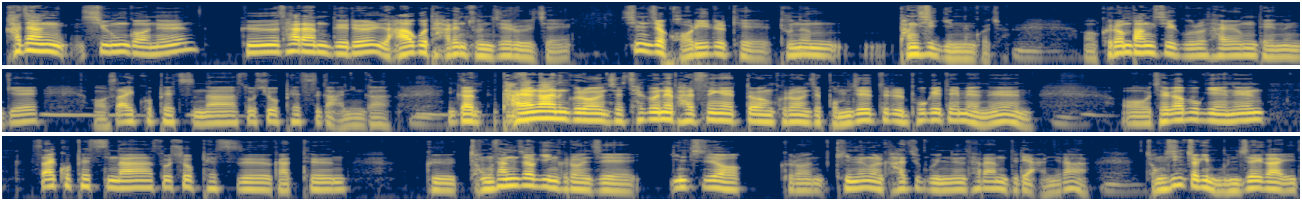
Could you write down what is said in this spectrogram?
가장 쉬운 거는 그 사람들을 나하고 다른 존재로 이제 심지어 거리를 이렇게 두는 방식이 있는 거죠. 어, 그런 방식으로 사용되는 게 어, 사이코패스나 소시오패스가 아닌가. 그러니까 다양한 그런 이제 최근에 발생했던 그런 이제 범죄들을 보게 되면은 어, 제가 보기에는 사이코패스나 소시오패스 같은 그 정상적인 그런 이제 인지적 그런 기능을 가지고 있는 사람들이 아니라 정신적인 문제가 있,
